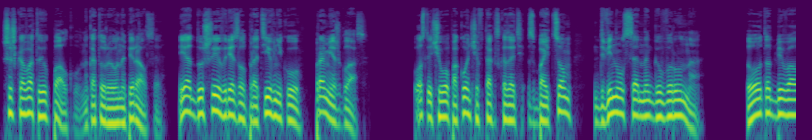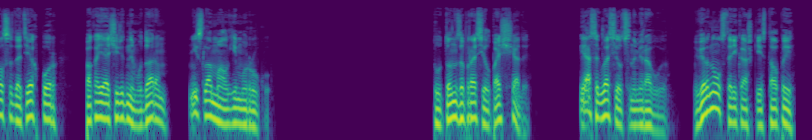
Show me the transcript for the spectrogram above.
шишковатую палку, на которую он опирался, и от души врезал противнику промеж глаз. После чего, покончив, так сказать, с бойцом, двинулся на говоруна, тот отбивался до тех пор, пока я очередным ударом не сломал ему руку. Тут он запросил пощады. Я согласился на мировую. Вернул старикашки из толпы,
